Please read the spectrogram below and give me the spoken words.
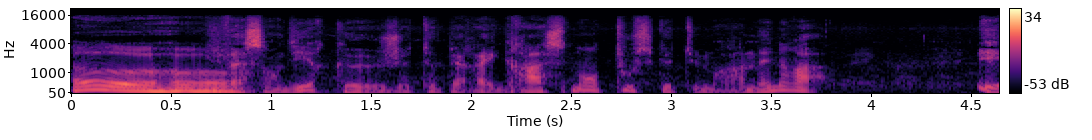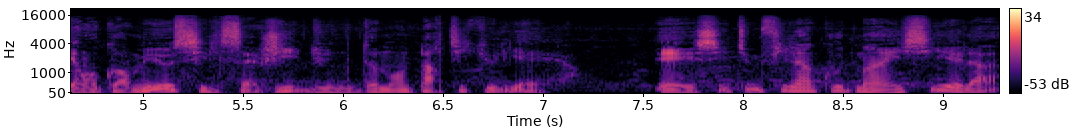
oh. Il va sans dire que je te paierai grassement tout ce que tu me ramèneras. Et encore mieux s'il s'agit d'une demande particulière. Et si tu me files un coup de main ici et là,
